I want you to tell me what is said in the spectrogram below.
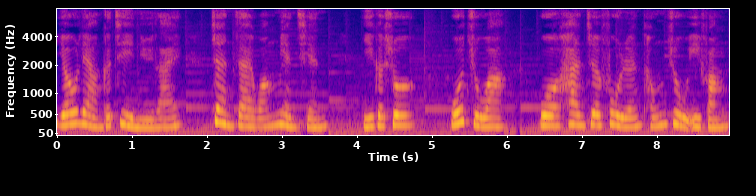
有两个妓女来站在王面前，一个说：“我主啊，我和这妇人同住一房，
